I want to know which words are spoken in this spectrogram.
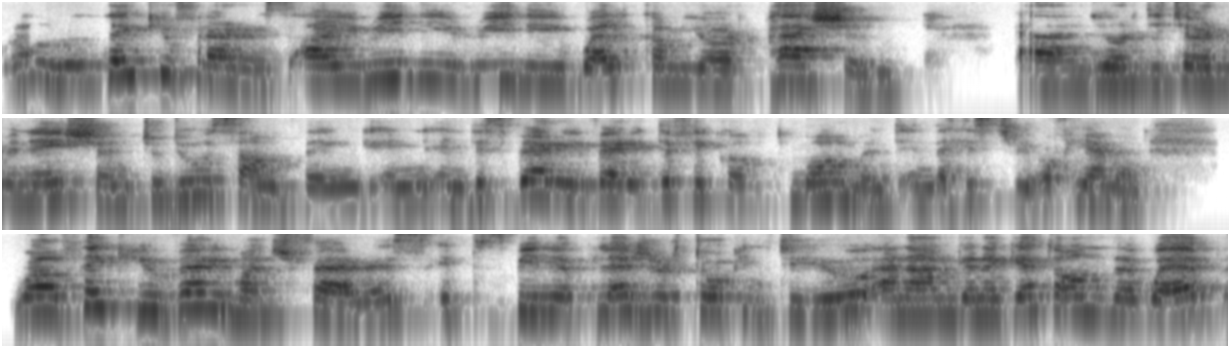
Well thank you faris. I really really welcome your passion and your determination to do something in, in this very, very difficult moment in the history of Yemen. Well, thank you very much, Faris. It's been a pleasure talking to you, and I'm going to get on the web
